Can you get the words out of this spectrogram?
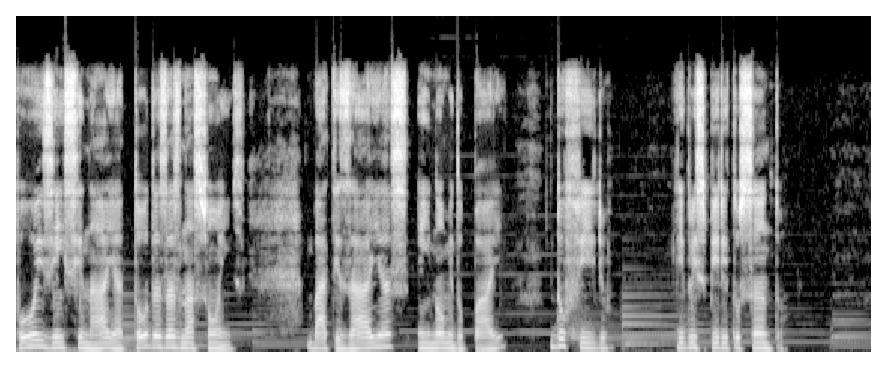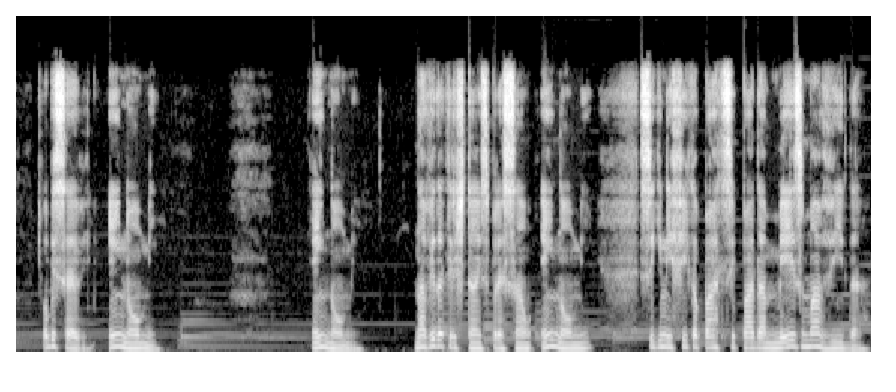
pois, e ensinai a todas as nações, batizai-as em nome do Pai, do Filho e do Espírito Santo. Observe, em nome. Em nome. Na vida cristã, a expressão em nome significa participar da mesma vida,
